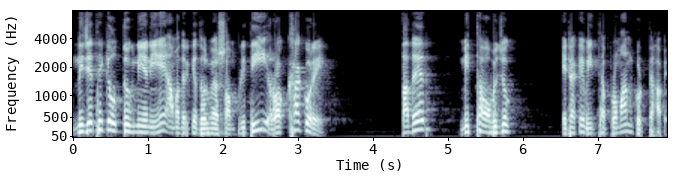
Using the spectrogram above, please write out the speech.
নিজে থেকে উদ্যোগ নিয়ে নিয়ে আমাদেরকে ধর্মীয় সম্প্রীতি রক্ষা করে তাদের মিথ্যা অভিযোগ এটাকে মিথ্যা প্রমাণ করতে হবে।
